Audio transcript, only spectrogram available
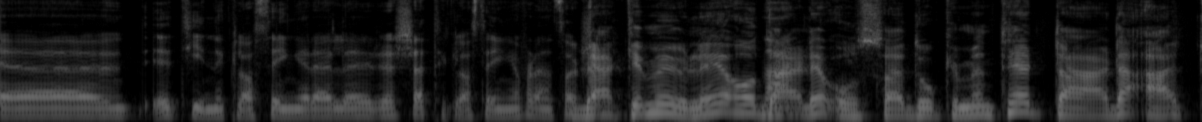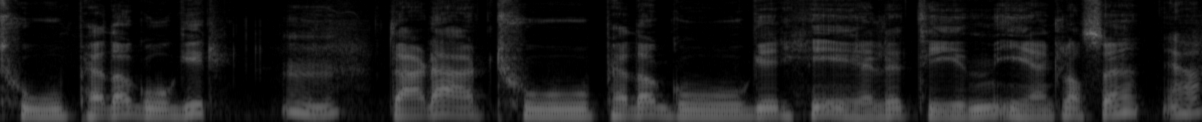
eh, tiendeklassinger eller sjetteklassinger. for den saks Det er ikke mulig, og Nei. der det også er dokumentert, der det er to pedagoger Mm. Der det er to pedagoger hele tiden i en klasse, ja.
